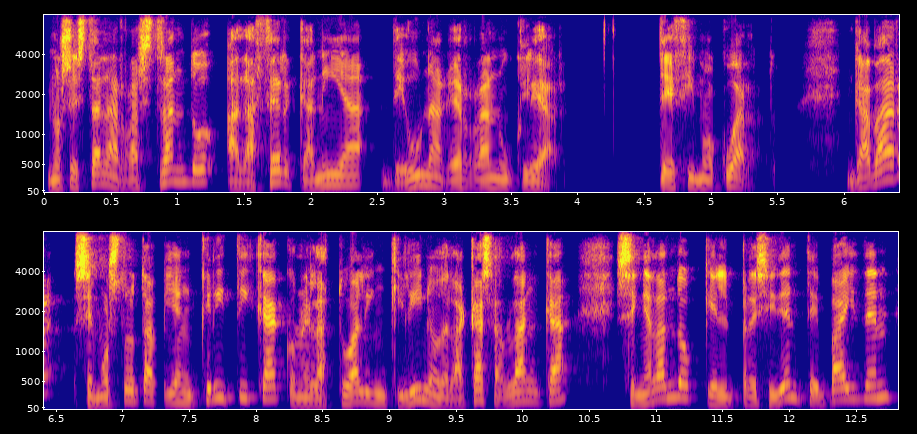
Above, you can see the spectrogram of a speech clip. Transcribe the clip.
nos están arrastrando a la cercanía de una guerra nuclear. Décimo cuarto. Gabar se mostró también crítica con el actual inquilino de la Casa Blanca, señalando que el presidente Biden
